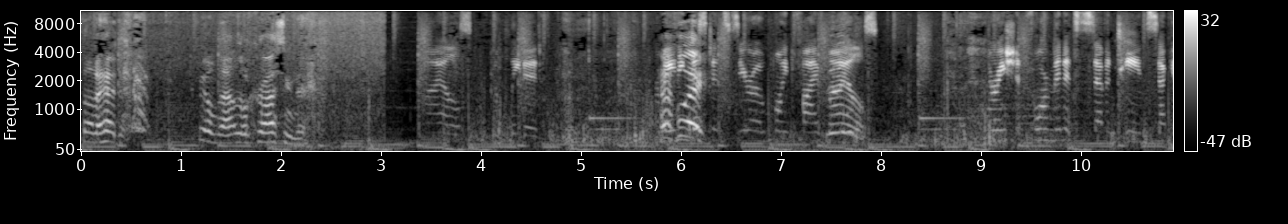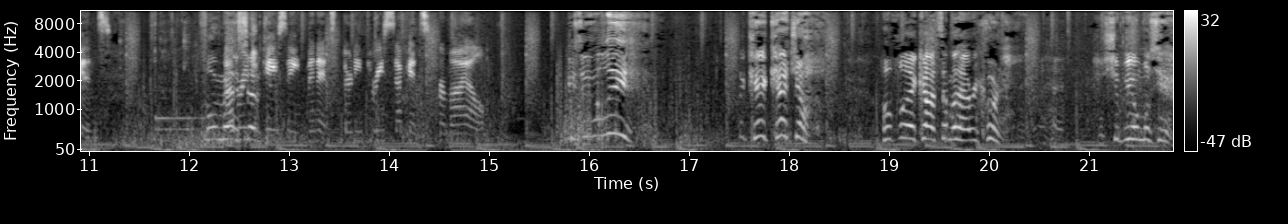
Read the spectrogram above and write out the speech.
thought I had to film that little crossing there. miles completed. Remaining Halfway. distance 0.5 miles. Duration 4 minutes 17 seconds. Four minutes. Average pace 8 minutes 33 seconds per mile. He's in the lead. I can't catch up. Hopefully I caught some of that recording. I should be almost here.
